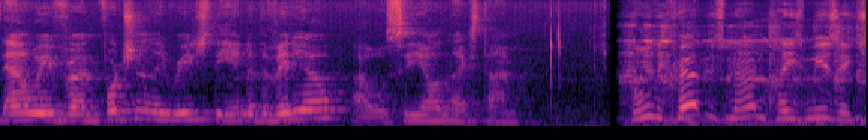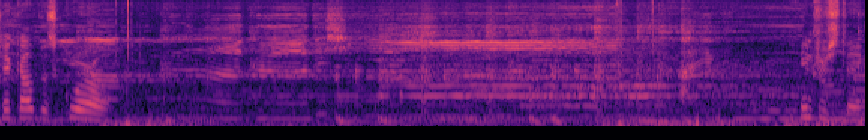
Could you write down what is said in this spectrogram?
now we've unfortunately reached the end of the video. I will see y'all next time. Holy crap, this mountain plays music. Check out the squirrel. Interesting.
